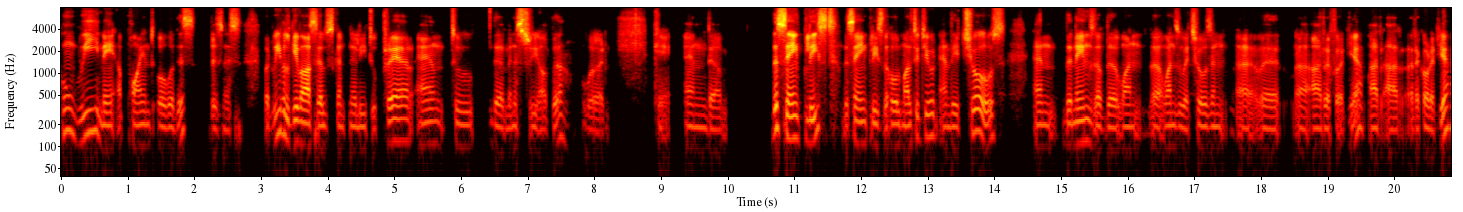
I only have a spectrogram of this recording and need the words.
whom we may appoint over this business. But we will give ourselves continually to prayer and to the ministry of the word. Okay and um, the saying pleased the saying pleased the whole multitude and they chose and the names of the one uh, ones who were chosen uh, were, uh, are referred here are, are recorded here.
